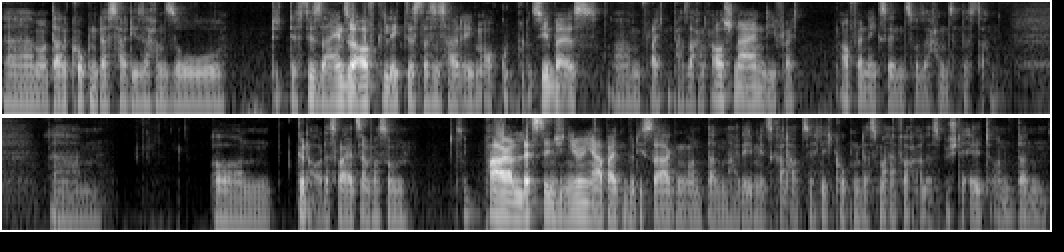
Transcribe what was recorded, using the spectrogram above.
Ähm, und dann gucken, dass halt die Sachen so, das Design so aufgelegt ist, dass es halt eben auch gut produzierbar ist. Ähm, vielleicht ein paar Sachen rausschneiden, die vielleicht aufwendig sind. So Sachen sind es dann. Ähm, und genau, das war jetzt einfach so ein, so ein paar letzte Engineering-Arbeiten, würde ich sagen. Und dann halt eben jetzt gerade hauptsächlich gucken, dass man einfach alles bestellt. Und dann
